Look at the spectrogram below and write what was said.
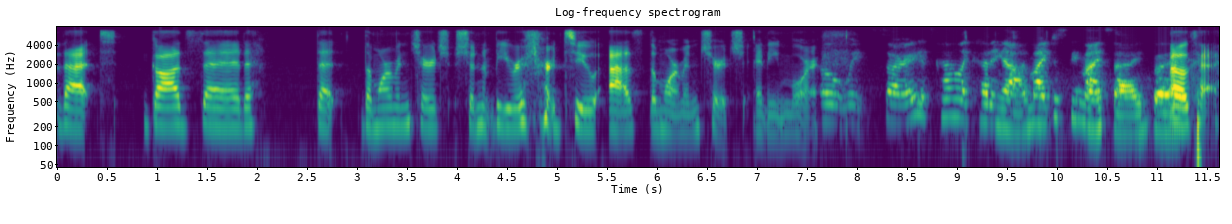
that God said that the Mormon church shouldn't be referred to as the Mormon church anymore. oh wait, sorry. It's kind of like cutting out. It might just be my side, but Okay.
